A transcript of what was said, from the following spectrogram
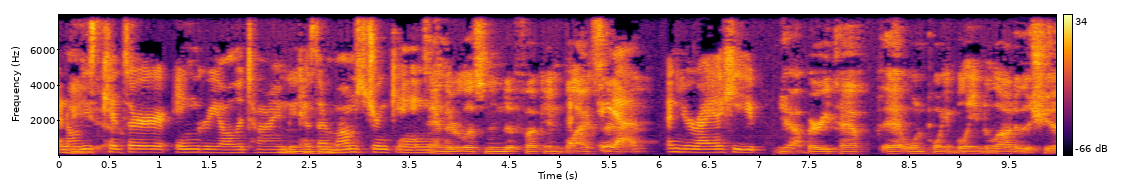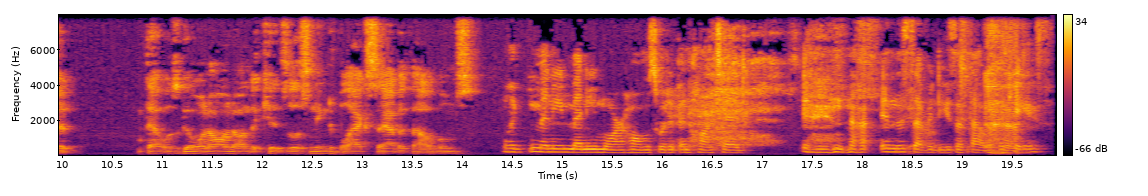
and all these kids are angry all the time because their Mhm. mom's drinking. and they're listening to fucking Black Sabbath. yeah. And Uriah Heep. Yeah, Barry Taff at one point blamed a lot of the shit that was going on on the kids listening to Black Sabbath albums. Like many, many more homes would have been haunted in that, in the seventies if that was the case.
